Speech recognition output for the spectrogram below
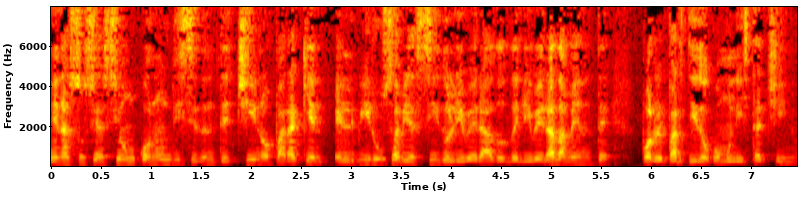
en asociación con un disidente chino para quien el virus había sido liberado deliberadamente por el Partido Comunista Chino.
